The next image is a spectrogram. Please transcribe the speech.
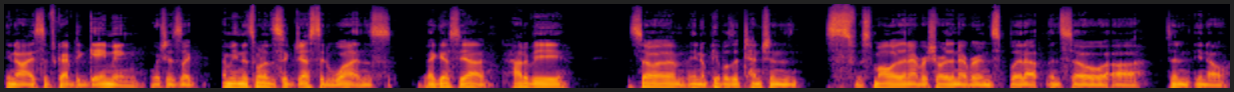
You know, I subscribe to gaming, which is like, I mean, it's one of the suggested ones. I guess, yeah. How to be so, um, you know, people's attention s- smaller than ever, shorter than ever, and split up, and so uh, it's in you know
